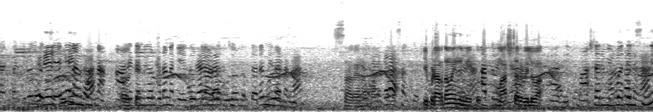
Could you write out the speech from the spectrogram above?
నాకు మంచి రోజులు వచ్చాయని నేను అనుకుంటున్నా. ఆదిత్యన్ గారు కూడా నాకు ఏదో చూపుతారని నేను అనుకుంటున్నా. సరేనా? సంతోషం. ఇప్పుడు అర్థమైంది మీకు. మాస్టర్ విలువ. అది. మాస్టర్ విలువ తెలిసింది.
